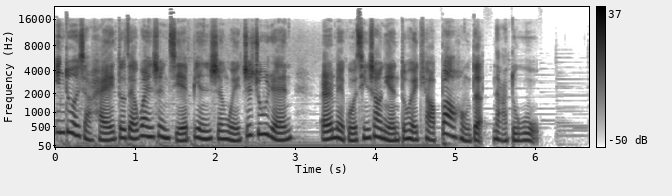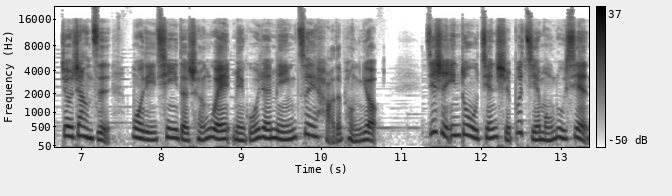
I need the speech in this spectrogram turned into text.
印度的小孩都在万圣节变身为蜘蛛人，而美国青少年都会跳爆红的纳杜舞。就这样子，莫迪轻易地成为美国人民最好的朋友。即使印度坚持不结盟路线，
